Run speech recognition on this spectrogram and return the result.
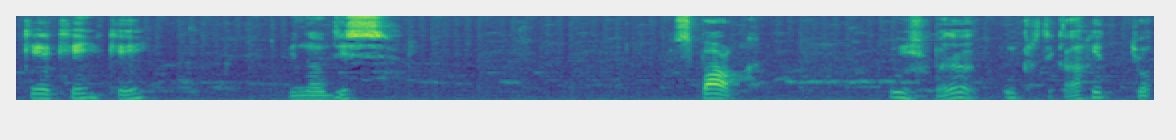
Okay, okay, okay. You know this. Spark. Wih, padahal wih, critical hit, cok.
